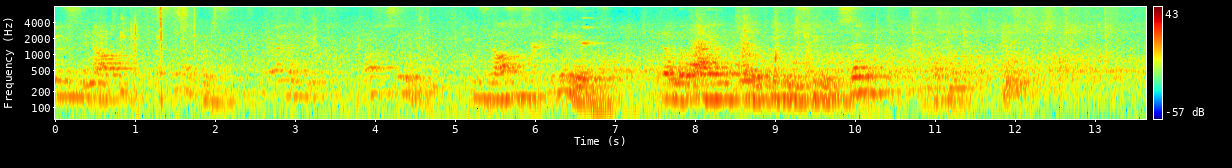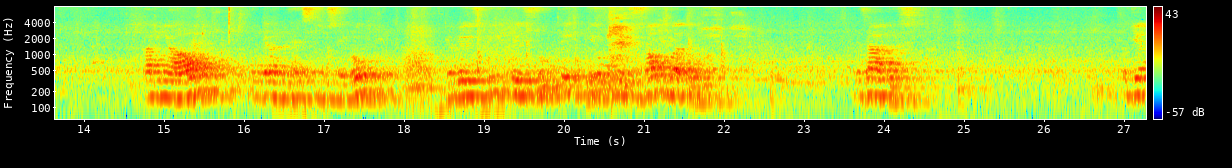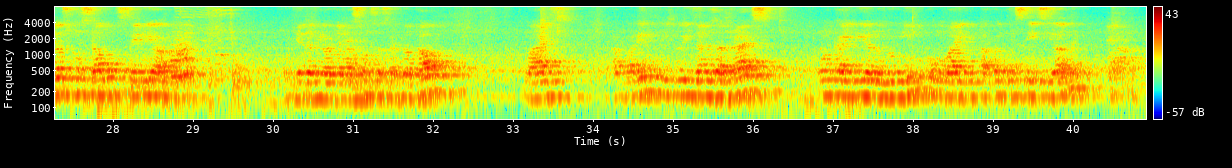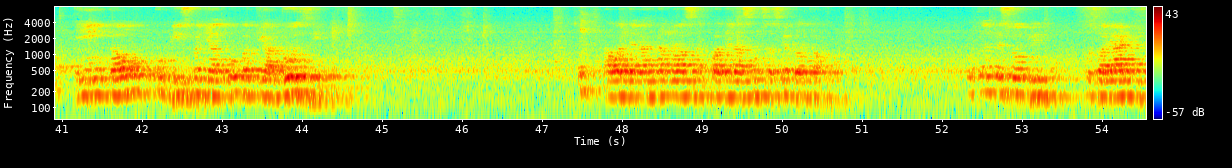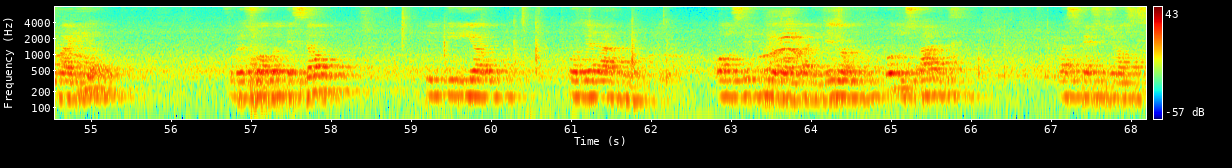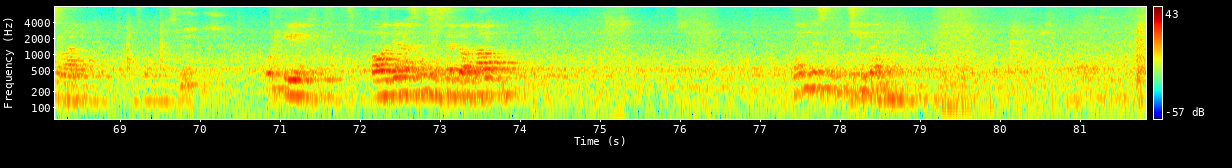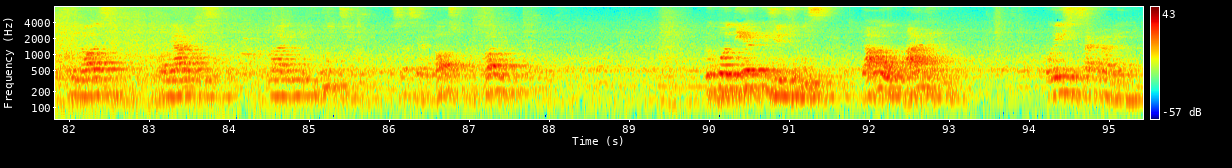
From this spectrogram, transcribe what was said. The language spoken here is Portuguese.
Final essa cruz. Nosso Senhor os nossos inimigos. Nome do Pai, do Filho e Espírito Santo. A minha alma engrandece o Senhor, e o meu espírito exulta em Deus, meu Salvador. Pesados, o dia da Assunção seria dia da minha ordenação sacerdotal, mas há 42 anos atrás não cairia no domingo, como vai acontecer esse ano, e então o bispo adiantou dia 12 a, ordena, a nossa ordenação sacerdotal. Portanto, é sobre os olhares de Maria, sobre a sua proteção, ele queria ordenar como sempre foi a vontade dele, todos os padres, nas festas de Nossa Senhora. Porque a ordenação sacerdotal é indescritível se nós olharmos a magnitude do sacerdócio católico, do poder que Jesus dá ao Padre com este sacramento.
